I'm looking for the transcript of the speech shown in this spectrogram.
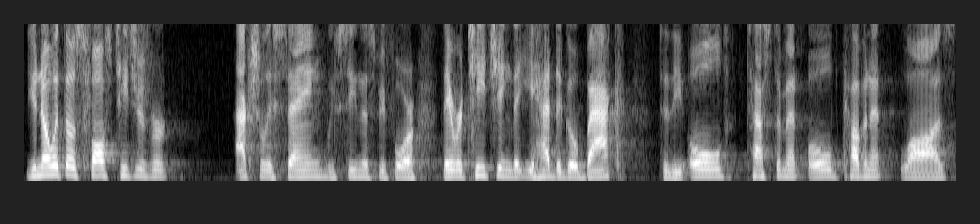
You know what those false teachers were actually saying? We've seen this before. They were teaching that you had to go back to the Old Testament, Old Covenant laws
